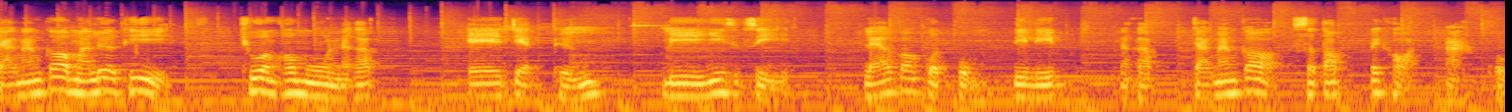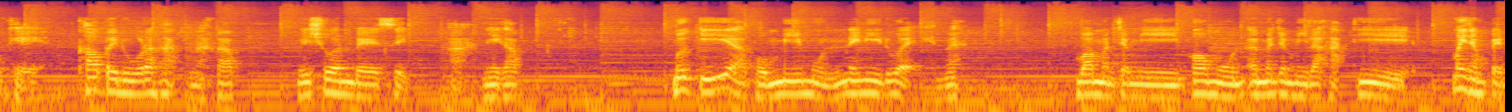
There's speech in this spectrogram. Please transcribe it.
จากนั้นก็มาเลือกที่ช่วงข้อมูลนะครับ A7 ถึง B24 แล้วก็กดปุ่ม delete นะครับ จากนั้นก็ stop record อะโอเค เข้าไปดูรหัสนะครับ Visual Basic อะนี่ครับ เมื่อกี้อะผมมีหมุนในนี่ด้วยเห็นไหมว่ามันจะมีข้อมูลเอ้ยมันจะมีรหัสที่ไม่จำเป็น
